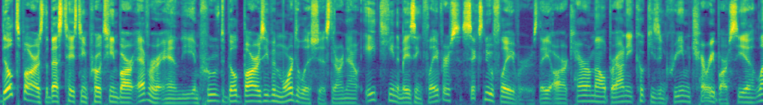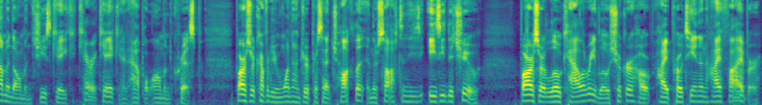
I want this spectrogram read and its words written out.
Built Bar is the best tasting protein bar ever, and the improved Built Bar is even more delicious. There are now 18 amazing flavors, six new flavors. They are caramel brownie, cookies and cream, cherry barcia, lemon almond cheesecake, carrot cake, and apple almond crisp. Bars are covered in 100% chocolate, and they're soft and easy to chew. Bars are low calorie, low sugar, high protein, and high fiber.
